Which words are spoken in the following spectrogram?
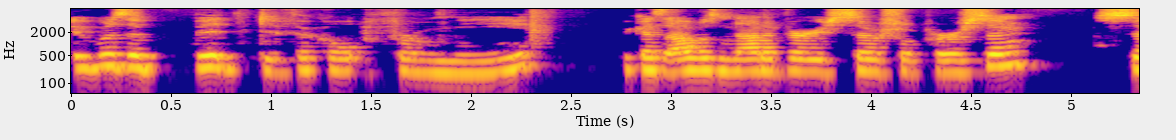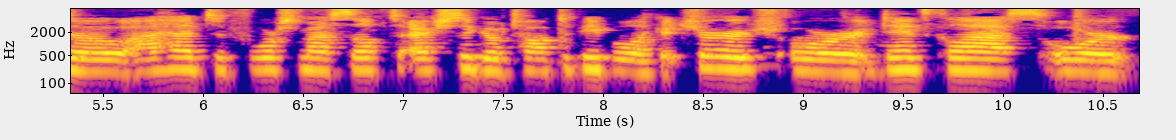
it was a bit difficult for me because I was not a very social person. So I had to force myself to actually go talk to people like at church or dance class or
